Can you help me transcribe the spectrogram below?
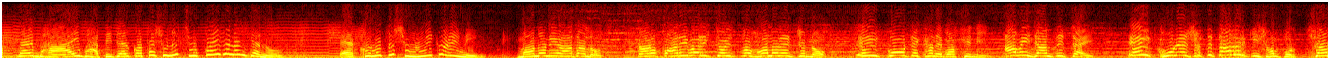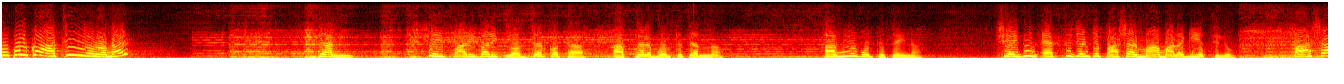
আপনার ভাই ভাতিজার কথা শুনে চুপ হয়ে গেলেন কেন? এখনও তো শুরুই করিনি। মাননীয় আদালত, কারও পারিবারিক চরিত্র হননের জন্য এই কোর্ট এখানে বসেনি। আমি জানতে চাই এই খুনের সাথে তাদের কি সম্পর্ক? সম্পর্ক আছে জানি, সেই পারিবারিক লজ্জার কথা আপনারা বলতে চান না। আমিও বলতে চাই না। সেই দিন অ্যাক্সিডেন্টে পাশার মা মারা গিয়েছিল। পাশা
